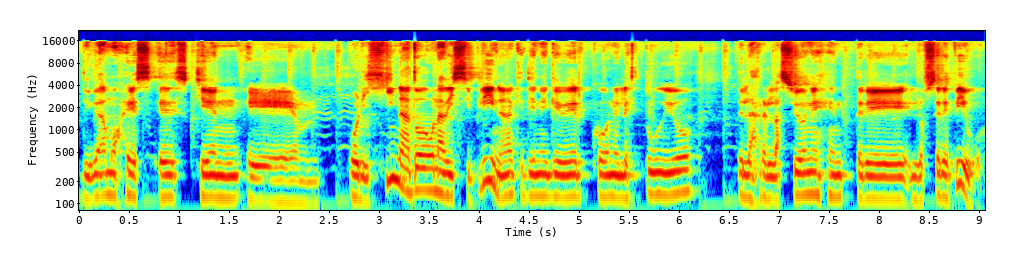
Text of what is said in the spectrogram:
digamos es, es quien origina toda una disciplina que tiene que ver con el estudio de las relaciones entre los seres vivos.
